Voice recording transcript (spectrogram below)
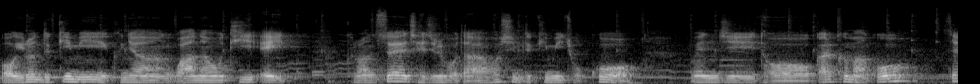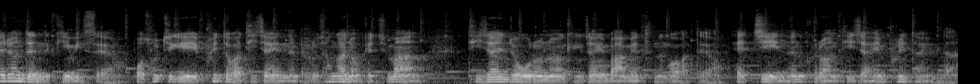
어, 이런 느낌이 그냥 와나우 D8 그런 쇠 재질보다 훨씬 느낌이 좋고 왠지 더 깔끔하고 세련된 느낌이 있어요. 뭐 솔직히 프린터가 디자인은 별로 상관이 없겠지만 디자인적으로는 굉장히 마음에 드는 것 같아요. 엣지 있는 그런 디자인 프린터입니다.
